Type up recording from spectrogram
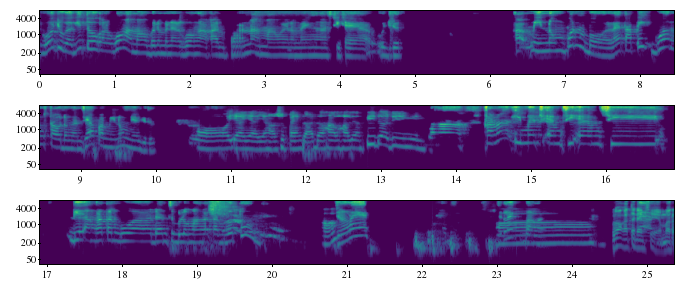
gue juga gitu. Kalau gue nggak mau bener-bener gue nggak akan pernah mau yang namanya ngasih kayak wujud. Ah, minum pun boleh, tapi gue harus tahu dengan siapa minumnya gitu. Oh iya iya iya supaya nggak ada hal-hal yang tidak diinginkan. Karena image MC MC di angkatan gue dan sebelum angkatan gue tuh Hah? jelek, jelek Oh. banget. Lu angkatan MCMer.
